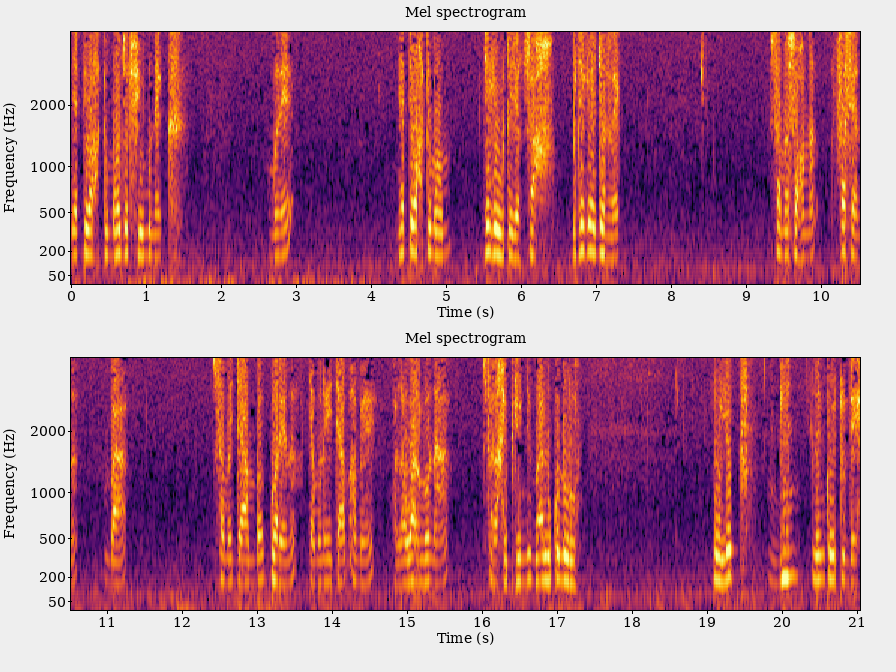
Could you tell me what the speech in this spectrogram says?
ñetti waxtu moo jot fii mu nekk. Mu ne ñetti waxtu moom jegewute jot sax. Bu jegee jot rek sama soxna fase na sama jaam ba gore na jamono jaam amee wala warlu naa saraxib junni mbaa lu ko nuru loolu lépp ngiñ lañ koy tuddee.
